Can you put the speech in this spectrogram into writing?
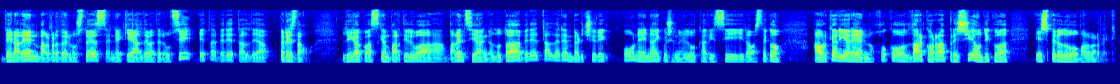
Dena den, Balberderen ustez, neke alde batera utzi eta bere taldea prez dago. Ligako azken partidua Valentzian galduta, bere talderen bertxirik onena ikusi nahi du kadizi irabazteko. Aurkariaren joko oldarkorra presio handikoa espero du Balberdek.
